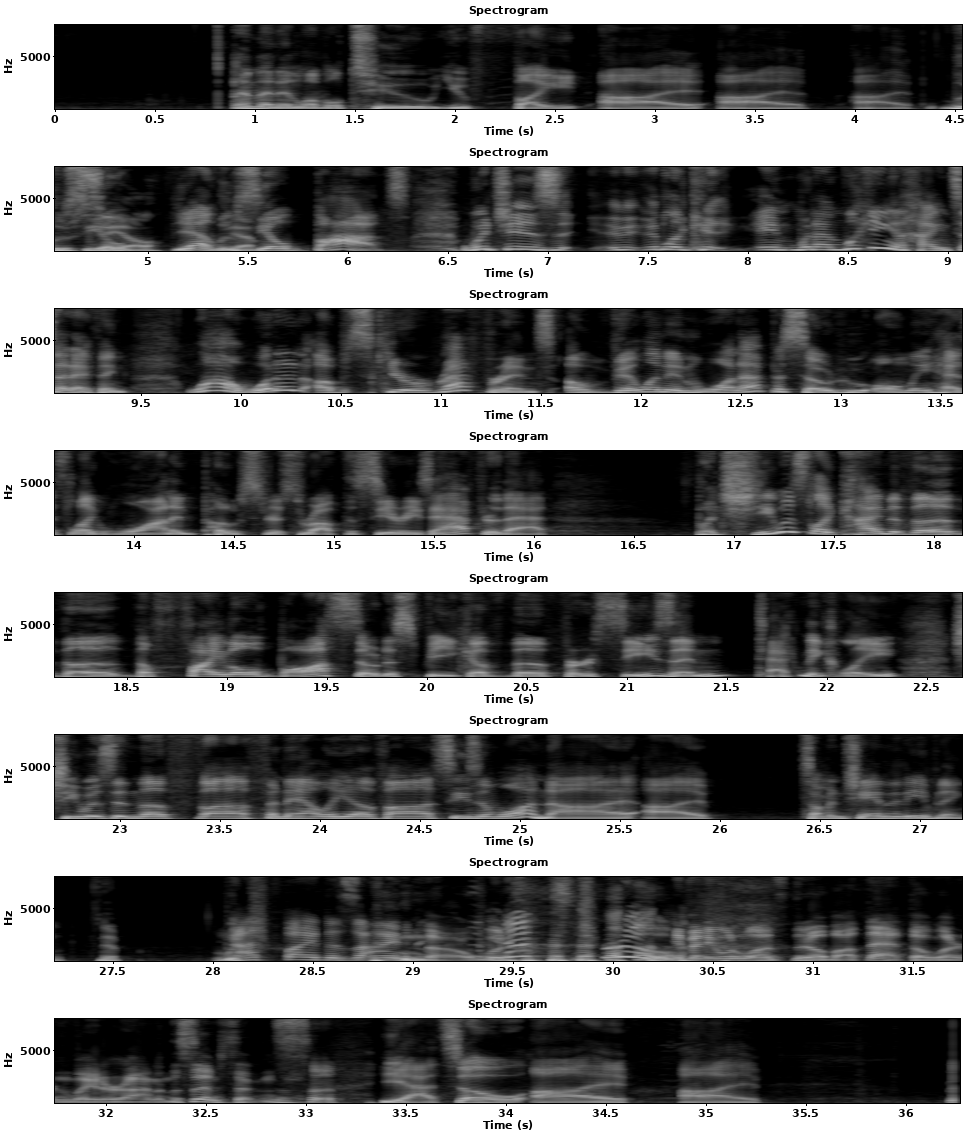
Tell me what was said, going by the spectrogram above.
and then in level two, you fight uh, uh, uh, Lucille. Lucille. Yeah, Yep. Lucille Bots, which is like in, when I'm looking in hindsight, I think, wow, what an obscure reference. A villain in one episode who only has like wanted posters throughout the series after that. But she was like kind of the the the final boss, so to speak, of the first season. Technically, she was in the f- uh, finale of uh, season one, uh, uh, Some Enchanted Evening. Yep. Not by design, though. Would, True. if anyone wants to know about that, they'll learn later on in The Simpsons. Yeah. So, uh, uh,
